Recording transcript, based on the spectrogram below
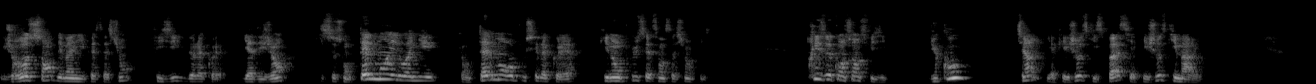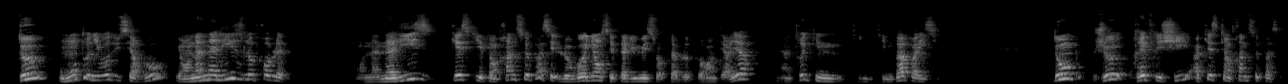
Je ressens des manifestations physiques de la colère. Il y a des gens qui se sont tellement éloignés, qui ont tellement repoussé la colère, qui n'ont plus cette sensation physique. Prise de conscience physique. Du coup, tiens, il y a quelque chose qui se passe, il y a quelque chose qui m'arrive. Deux, on monte au niveau du cerveau et on analyse le problème. On analyse qu'est-ce qui est en train de se passer. Le voyant s'est allumé sur le tableau de bord intérieur, il y a un truc qui, qui ne va pas ici. Donc, je réfléchis à qu'est-ce qui est en train de se passer.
